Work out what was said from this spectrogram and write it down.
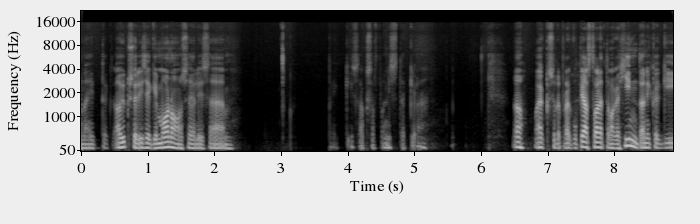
näiteks, üks oli isegi mono, see oli see Pekki saksofonist äkki või? noh, ma ei hakka sulle praegu peast valetama, aga hind on ikkagi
